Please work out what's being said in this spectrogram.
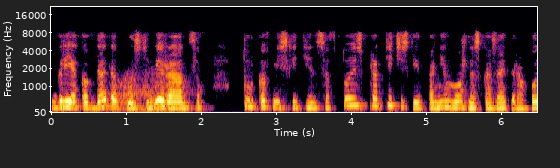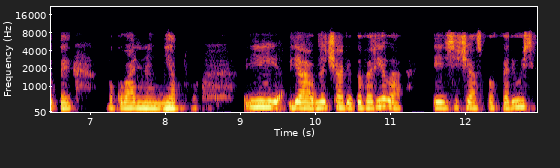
греков, да, допустим, иранцев, турков, месхетинцев. То есть практически по ним, можно сказать, работы буквально нету. И я вначале говорила, и сейчас повторюсь,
